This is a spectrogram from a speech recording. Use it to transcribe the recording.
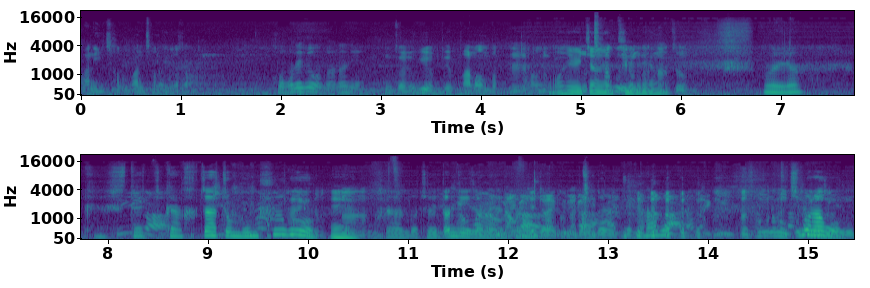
12,000원, 11,000원 이러잖아. 공대교원 만 원이야. 그러니까 여기 왜만 원, 만 음, 원. 오늘 뭐 일정이 차고 이런 어떻게 거 돼요? 나죠? 오늘요? 그 스테 그냥 각자 좀 몸 풀고 예. 아, 그다음 뭐 저희 던지기 전에 던지기 운동들 좀 하고 아, 성을 한번 치료하고.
